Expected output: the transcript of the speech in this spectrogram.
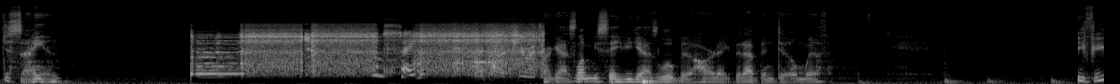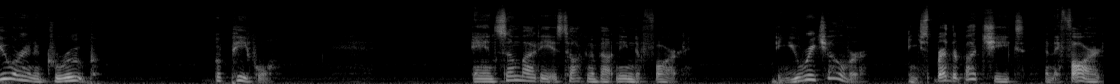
Just saying. Alright, guys, let me save you guys a little bit of heartache that I've been dealing with. If you are in a group of people and somebody is talking about needing to fart, and you reach over and you spread their butt cheeks and they fart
